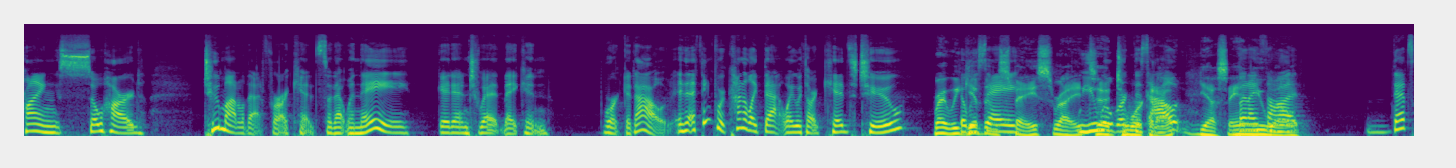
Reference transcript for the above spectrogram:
trying so hard to model that for our kids, so that when they get into it, they can work it out. And I think we're kind of like that way with our kids too. Right, we give them say, space, right, You to- will to work, work this out. out. Yes, and but I you will. thought that's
